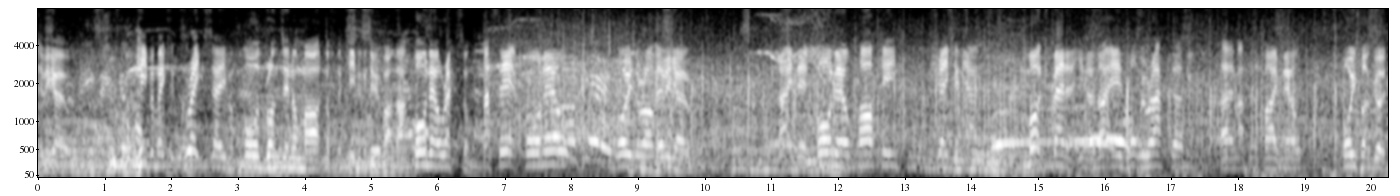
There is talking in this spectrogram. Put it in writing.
Here we go. Keeper makes a great save and Forde runs in unmarked. Nothing the keeper can do about that. 4 0 Wrexham. That's it. 4 0. Boys are up. There we go. That is it. 4 0. Parky shaking the hand. Much better. You know, that is what we were after um, after the 5 0. Boys look good.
